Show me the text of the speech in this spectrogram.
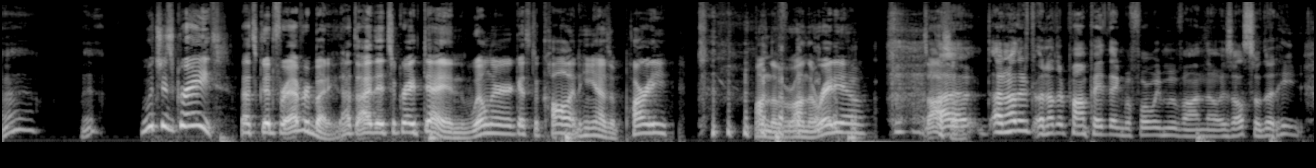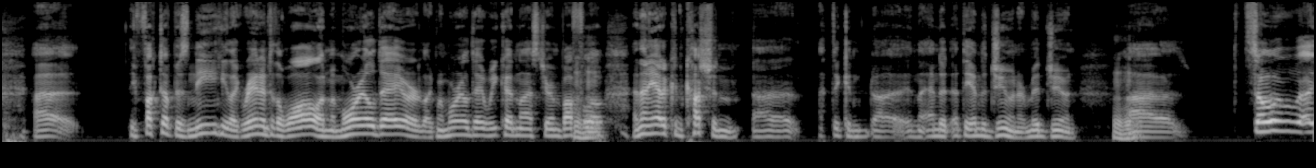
uh, which is great. That's good for everybody. That's it's a great day, and Wilner gets to call it, and he has a party on the on the radio. It's awesome. Uh, another another Pompey thing before we move on though is also that he uh, he fucked up his knee. He like ran into the wall on Memorial Day or like Memorial Day weekend last year in Buffalo, Mm-hmm. and then he had a concussion. Uh, I think in uh, in the end of, at the end of June or mid June. Mhm. Uh, so uh,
